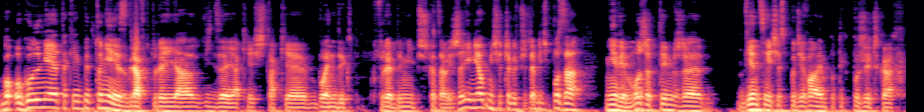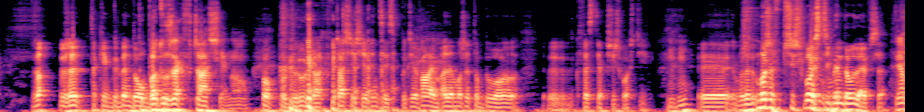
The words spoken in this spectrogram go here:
Bo ogólnie tak jakby to nie jest gra, w której ja widzę jakieś takie błędy, które by mi przeszkadzały. Jeżeli miałbym się czegoś przyczepić poza, nie wiem, może tym, że więcej się spodziewałem po tych pożyczkach, że, tak jakby będą Po podróżach w czasie, no. po podróżach w czasie się więcej spodziewałem, ale może to było y, kwestia przyszłości. Mhm. Y, może, może w przyszłości będą lepsze. Ja,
